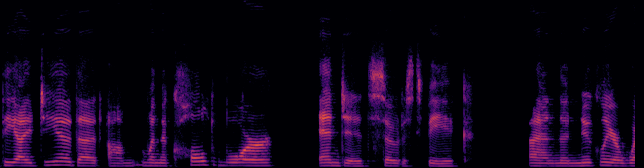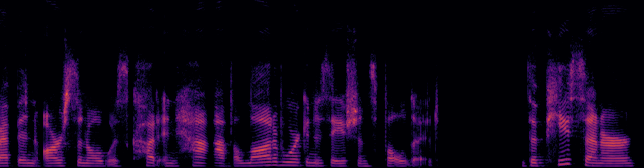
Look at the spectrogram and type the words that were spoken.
The idea that um, when the cold war ended so to speak and the nuclear weapon arsenal was cut in half a lot of organizations folded. The peace center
